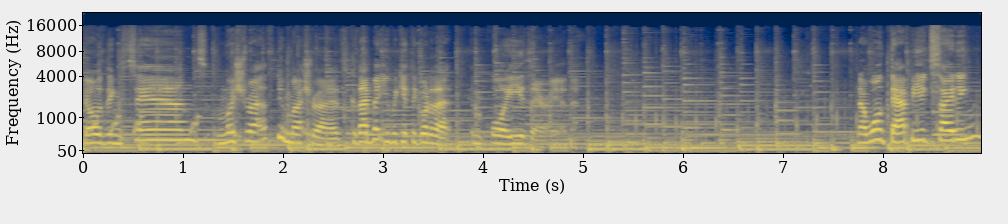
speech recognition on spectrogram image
Dozing Sands, Mushrise. Let's do Mush because I bet you we get to go to that employees area now. Now, won't that be exciting?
